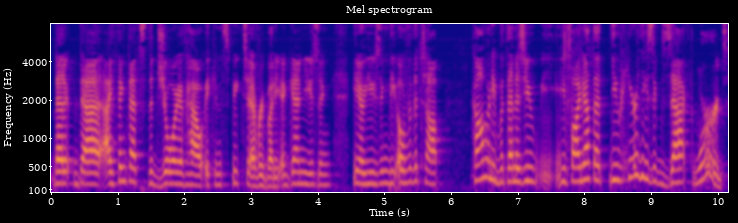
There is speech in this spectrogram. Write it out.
that it, that I think that's the joy of how it can speak to everybody. Again, using you know using the over the top comedy, but then as you you find out that you hear these exact words.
